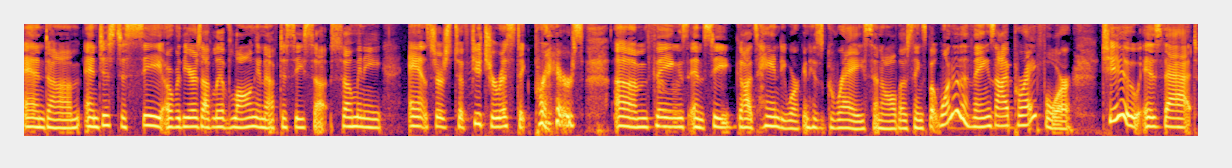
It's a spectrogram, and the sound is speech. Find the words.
And um, and just to see over the years, I've lived long enough to see so, so many answers to futuristic prayers, um, things, and see God's handiwork and His grace and all those things. But one of the things I pray for too is that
